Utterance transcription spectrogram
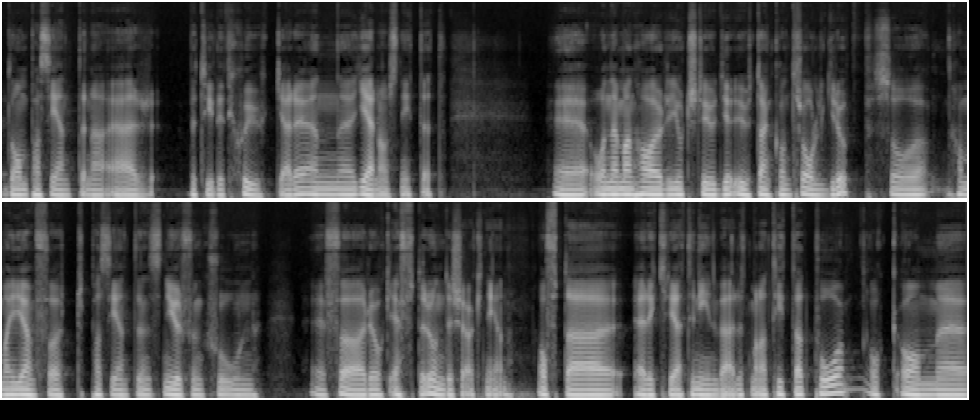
de patienterna är betydligt sjukare än genomsnittet. Och när man har gjort studier utan kontrollgrupp så har man jämfört patientens njurfunktion eh, Eh, före och efter undersökningen. Ofta är det kreatininvärdet man har tittat på och om eh,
